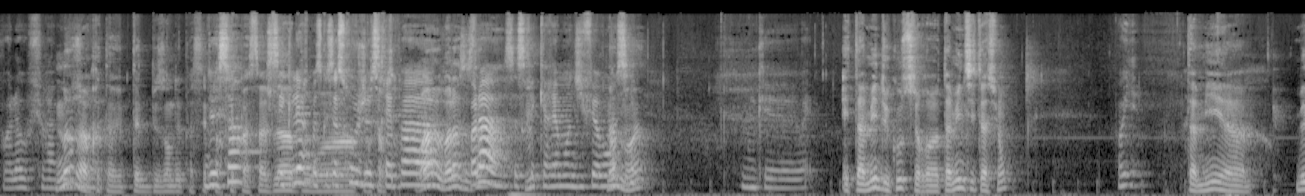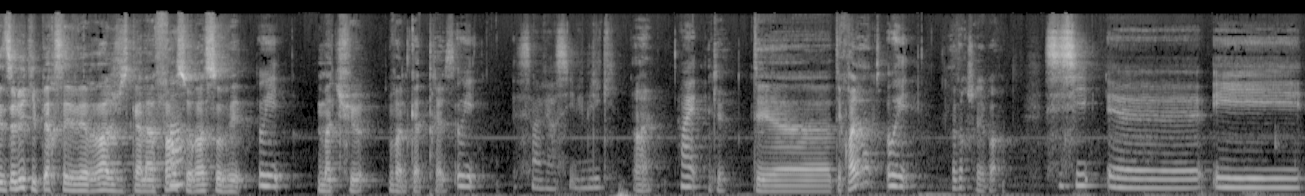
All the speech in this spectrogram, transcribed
voilà, au fur et à Non, mesure. mais après, t'avais peut-être besoin de passer De par ça, ces passages-là. c'est clair, pour, parce que ça se euh, trouve, je serais pas- Ouais, voilà, ça. serait Mm. carrément différent Non, aussi. ouais. Donc, euh, ouais. Et t'as mis du coup sur. T'as mis une citation. Oui, T'as mis. euh, Mais celui qui persévérera jusqu'à la fin Fin. sera sauvé. oui, Matthieu 24, 13. oui. C'est un verset biblique. Ouais. Ouais, T'es euh, croyante oui. D'accord, je savais pas. Si, si. euh, et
